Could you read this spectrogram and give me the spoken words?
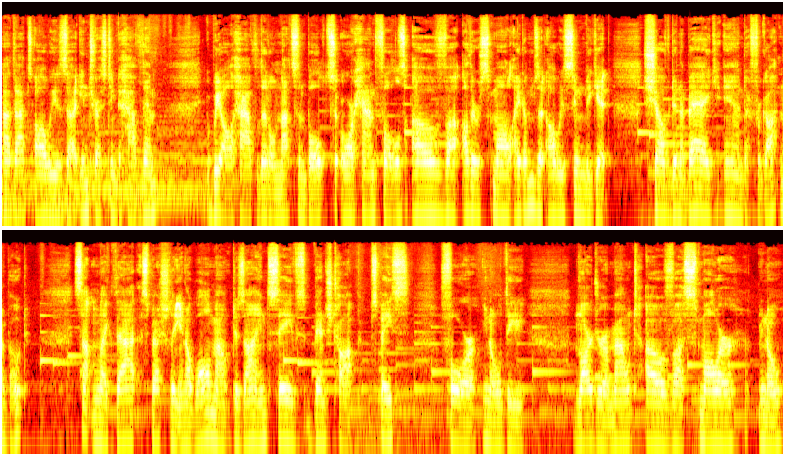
Uh, that's always uh, interesting to have them we all have little nuts and bolts or handfuls of uh, other small items that always seem to get shoved in a bag and forgotten about. Something like that, especially in a wall mount design, saves benchtop space for, you know, the larger amount of uh, smaller, you know,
